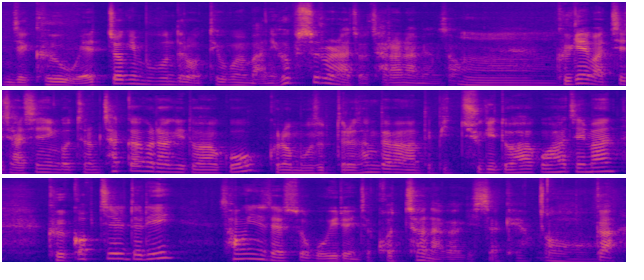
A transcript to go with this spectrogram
이제 그 외적인 부분들을 어떻게 보면 많이 흡수를 하죠. 자라나면서. 음. 그게 마치 자신인 것처럼 착각을 하기도 하고 그런 모습들을 상대방한테 비추기도 하고 하지만 그 껍질들이 성인이 될수록 오히려 이제 거쳐 나가기 시작해요. 어. 그러니까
